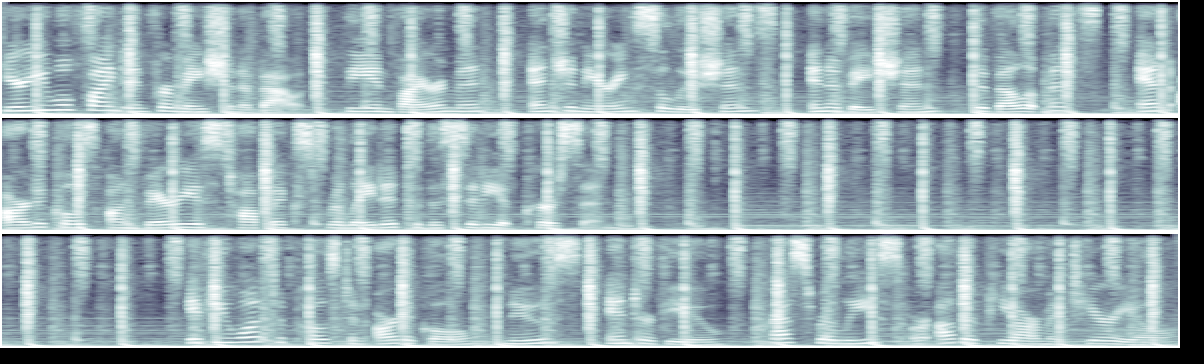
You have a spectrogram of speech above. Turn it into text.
Here you will find information about the environment, engineering solutions, innovation, developments, and articles on various topics related to the city of Kherson. If you want to post an article, news, interview, press release or other PR material,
